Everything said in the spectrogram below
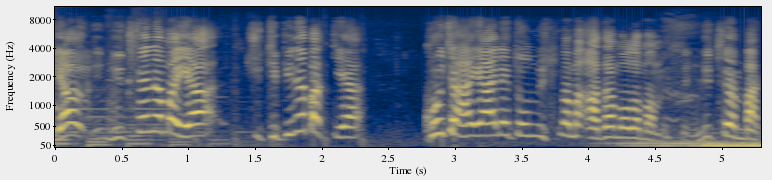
Ya lütfen ama ya. Şu tipine bak ya. Koca hayalet olmuşsun ama adam olamamışsın. Lütfen bak.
